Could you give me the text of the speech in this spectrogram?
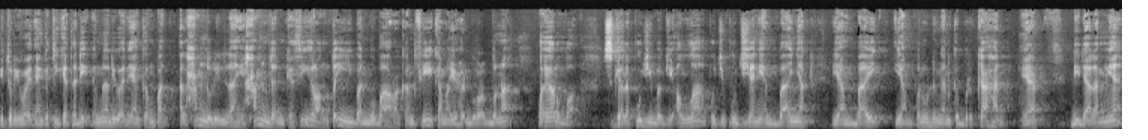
Itu riwayat yang ketiga tadi. Kemudian riwayat yang keempat. Alhamdulillahi hamdan kathiran tayyiban mubarakan fi kama yuhibbu rabbuna wa. Segala puji bagi Allah, puji-pujian yang banyak, yang baik, yang penuh dengan keberkahan. ya Di dalamnya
